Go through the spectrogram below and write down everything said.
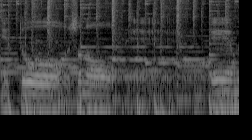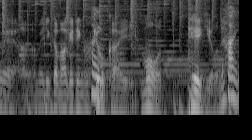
えっとその、えー AMA あアメリカマーケティング協会も定義をね、はい。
